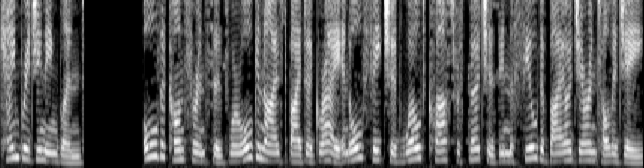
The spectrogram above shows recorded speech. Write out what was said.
Cambridge in England. All the conferences were organized by De Grey and all featured world-class researchers in the field of biogerontology.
